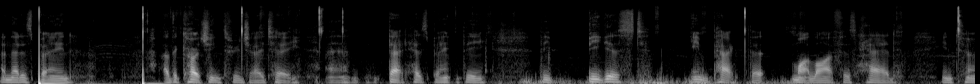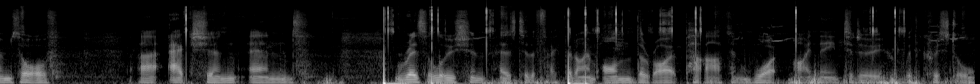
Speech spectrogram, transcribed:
and that has been uh, the coaching through JT, and that has been the the biggest impact that my life has had in terms of uh, action and resolution as to the fact that I'm on the right path and what I need to do with crystal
